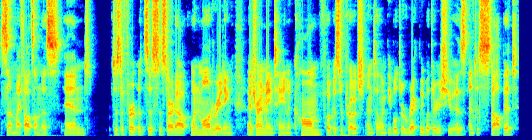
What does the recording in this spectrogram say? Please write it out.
some of my thoughts on this. And just to, for, just to start out, when moderating, I try and maintain a calm, focused approach and telling people directly what their issue is and to stop it,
